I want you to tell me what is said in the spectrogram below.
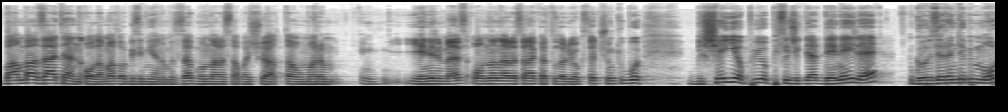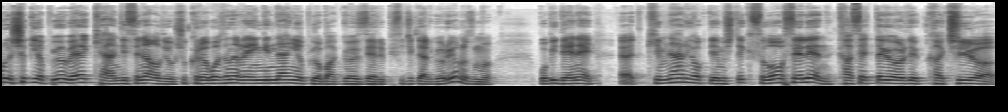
Bamban zaten olamaz. O bizim yanımızda. Bunlara savaşıyor hatta. Umarım yenilmez. Onların arasına katılır yoksa. Çünkü bu bir şey yapıyor pisicikler deneyle. Gözlerinde bir mor ışık yapıyor ve kendisine alıyor. Şu kravatının renginden yapıyor bak gözleri. Pisicikler görüyorsunuz mu? Bu bir deney. Evet kimler yok demiştik. Slow Selin kasette gördük. Kaçıyor.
